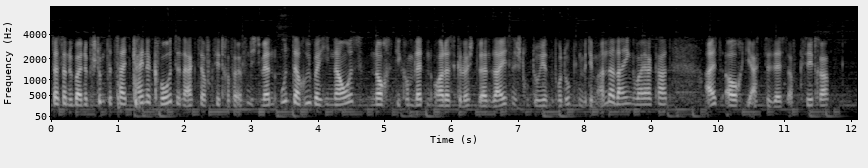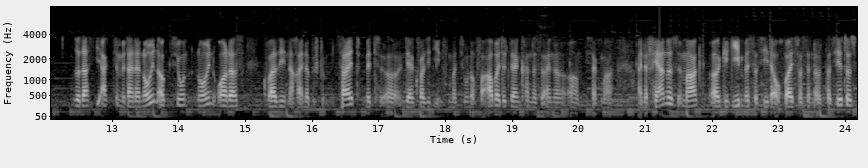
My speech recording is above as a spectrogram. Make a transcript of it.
dass dann über eine bestimmte Zeit keine Quotes in der Aktie auf Xetra veröffentlicht werden und darüber hinaus noch die kompletten Orders gelöscht werden, sei es in strukturierten Produkten mit dem Underlying Wirecard, als auch die Aktie selbst auf Xetra sodass die Aktie mit einer neuen Auktion, neuen Orders quasi nach einer bestimmten Zeit, mit äh, in der quasi die Information auch verarbeitet werden kann, dass eine, ähm, ich sag mal, eine Fairness im Markt äh, gegeben ist, dass jeder auch weiß, was denn da passiert ist.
